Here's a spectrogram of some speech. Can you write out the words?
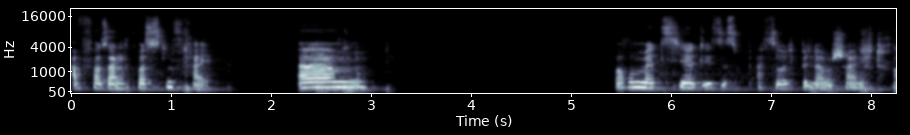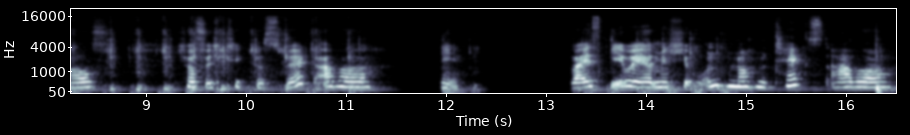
Abversand kostenfrei. Ähm, warum jetzt hier dieses. Achso, ich bin da wahrscheinlich drauf. Ich hoffe, ich kriege das weg, aber nee. Ich weiß, gebe ja mich hier unten noch einen Text, aber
